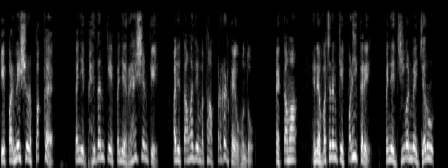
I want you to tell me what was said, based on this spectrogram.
कि परमेश्वर पक पंहिंजे भेदनि खे पंहिंजे रहस्यनि खे अॼु तव्हां जे मथां प्रकट कयो हूंदो ऐं तव्हां हिन वचन खे पढ़ी करे पंहिंजे जीवन में ज़रूर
